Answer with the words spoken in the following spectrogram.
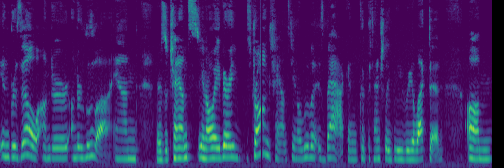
in Brazil under under Lula, and there's a chance, you know, a very strong chance, you know, Lula is back and could potentially be reelected. Um,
